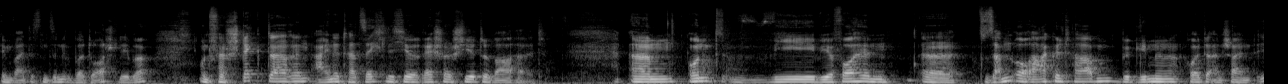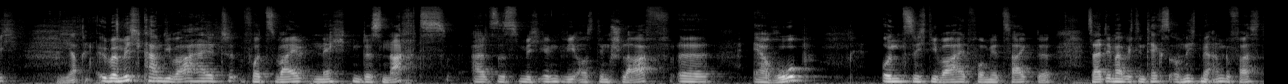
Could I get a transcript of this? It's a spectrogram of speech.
im weitesten Sinne über Dorschleber, und versteckt darin eine tatsächliche recherchierte Wahrheit. Ähm, und wie wir vorhin äh, zusammen orakelt haben, beginne heute anscheinend ich. Ja. Über mich kam die Wahrheit vor zwei Nächten des Nachts, als es mich irgendwie aus dem Schlaf äh, erhob und sich die Wahrheit vor mir zeigte. Seitdem habe ich den Text auch nicht mehr angefasst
